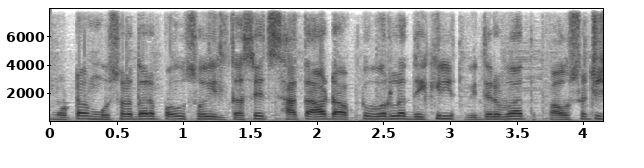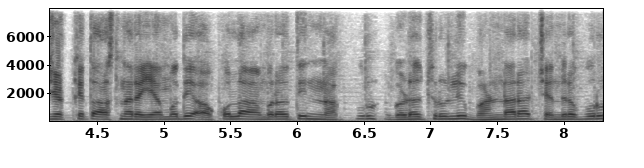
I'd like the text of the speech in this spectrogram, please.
मोठा मुसळधार पाऊस होईल तसेच सात आठ ऑक्टोबरला देखील विदर्भात पावसाची शक्यता असणार आहे. यामध्ये अकोला अमरावती नागपूर गडचिरोली भंडारा चंद्रपूर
